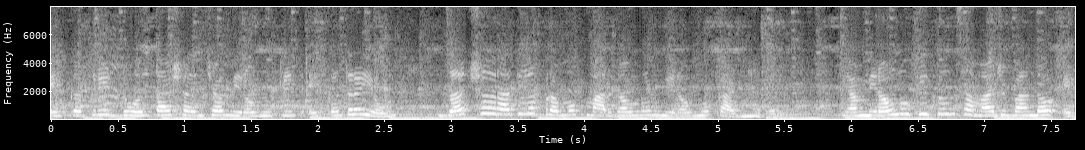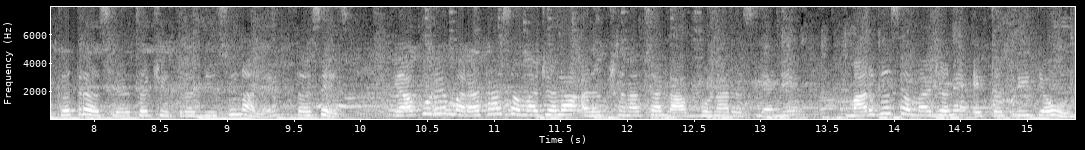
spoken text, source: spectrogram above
एकत्रित ढोल ताशांच्या मिरवणुकीत एकत्र येऊन जत शहरातील प्रमुख मार्गावरून मिरवणूक काढण्यात आली. या मिरवणुकीतून समाज बांधव एकत्र असल्याचं चित्र दिसून आलंय. तसेच यापुढे मराठा समाजाला आरक्षणाचा लाभ होणार असल्याने मार्ग समाजाने एकत्रित येऊन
